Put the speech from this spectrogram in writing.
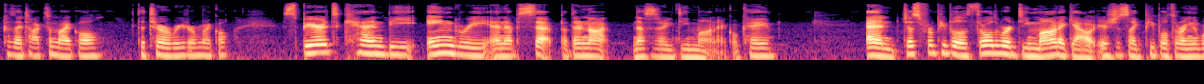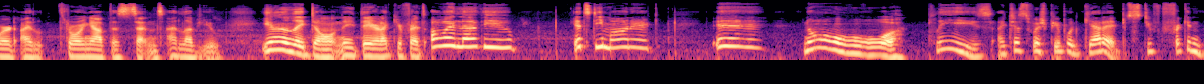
because I talked to Michael, the tarot reader, Michael. Spirits can be angry and upset, but they're not necessarily demonic, okay? And just for people to throw the word demonic out, it's just like people throwing the word I throwing out this sentence, I love you. Even though they don't, they, they're like your friends, oh I love you. It's demonic. Eh. No. Please. I just wish people would get it. Stupid freaking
